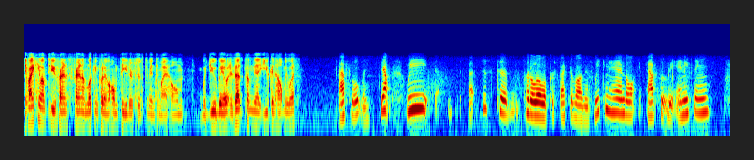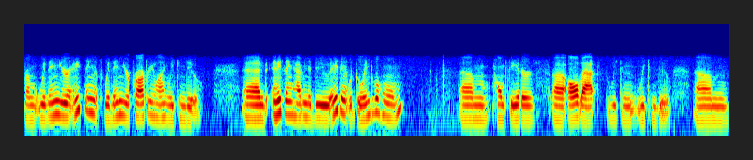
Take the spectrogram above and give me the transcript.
If I came up to you, friends, friend, I'm looking putting a home theater system into my home. Would you be able? Is that something that you can help me with? Absolutely. Yep. We uh, just to put a little perspective on this, we can handle absolutely anything from within your anything that's within your property line. We can do, and anything having to do anything that would go into a home, um, home theaters, uh, all that we can we can do. Um,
